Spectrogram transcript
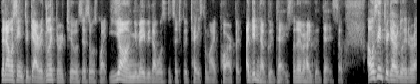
Then I was into Gary Glitter too. And since I was quite young, maybe that wasn't such good taste on my part, but I didn't have good taste. I never had good taste. So I was into Gary Glitter uh,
